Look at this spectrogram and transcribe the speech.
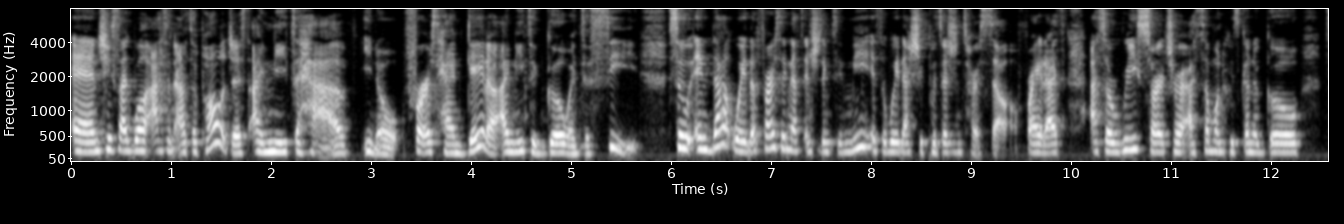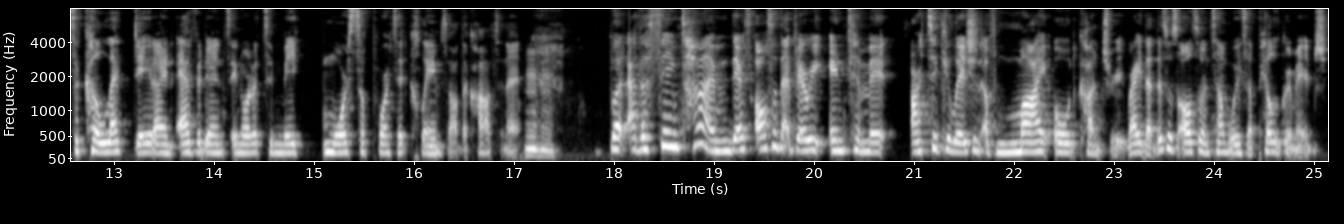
and she's like, well, as an anthropologist, I need to have, you know, firsthand data. I need to go and to see. So, in that way, the first thing that's interesting to me is the way that she positions herself, right? As as a researcher, as someone who's going to go to collect data and evidence in order to make more supported claims about the continent. Mm-hmm. But at the same time, there's also that very intimate articulation of my old country, right? That this was also in some ways a pilgrimage.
